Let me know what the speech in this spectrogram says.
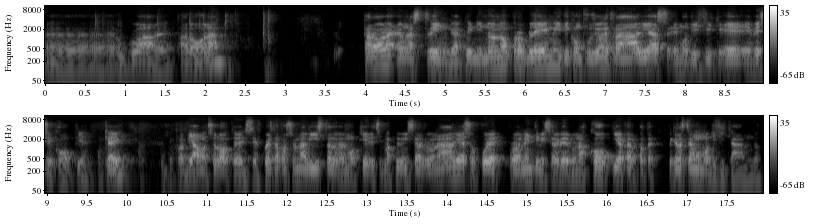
eh, uguale parola. Parola è una stringa, quindi non ho problemi di confusione tra alias e, modifiche, e invece copie, ok? Ricordiamocelo che se questa fosse una lista dovremmo chiederci ma qui mi serve un alias oppure probabilmente mi servirebbe una copia per poter, perché la stiamo modificando.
